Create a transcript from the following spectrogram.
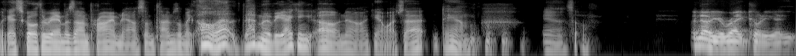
Like I scroll through Amazon Prime now. Sometimes I'm like, "Oh, that that movie, I can." Oh no, I can't watch that. Damn. Yeah. So But no, you're right, Cody.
